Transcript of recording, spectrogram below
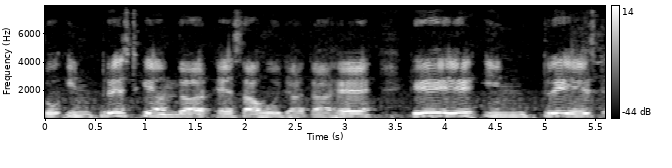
तो इंटरेस्ट के अंदर ऐसा हो जाता है कि इंटरेस्ट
